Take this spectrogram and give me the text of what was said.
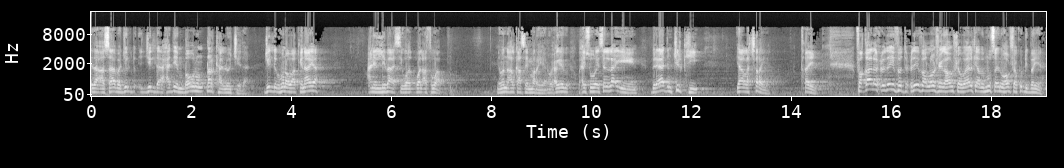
idaa asaaba jilda axadihim bowlun dharkaa loo jeedaa. Jildiga huna waa kinaaya can اllibaasi wاlahwaab nimanna halkaasay marayaan. Waxay suuraysan layihiin bini aadam jirhkii yaa la jaraya. Faqaala xudayfatu xudayfa loo sheega hawsha walaalkii abi muusa inuu hawshaa ku dhiban yahay.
